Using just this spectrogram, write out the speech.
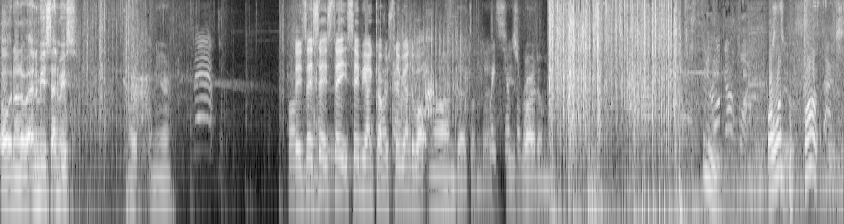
Oh, no, no. Enemies, enemies. Yep, in here. Stay, stay, stay, stay, stay behind cover. Stay behind the wall. No, I'm dead, I'm dead. He's right on me. Hmm. Got one. Well, what the fuck? This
